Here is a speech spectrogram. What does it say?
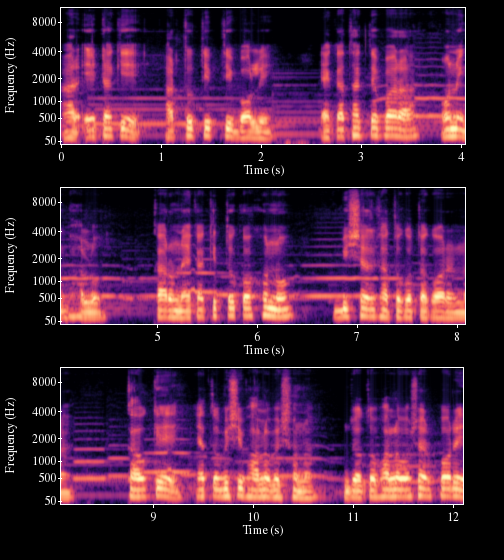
আর এটাকে আত্মতৃপ্তি বলে। একা থাকতে পারা অনেক ভালো, কারণ একাকিত্ব কখনো বিশ্বাসঘাতকতা করে না। কাউকে এত বেশি ভালোবেসো না। যত ভালোবাসার পরে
